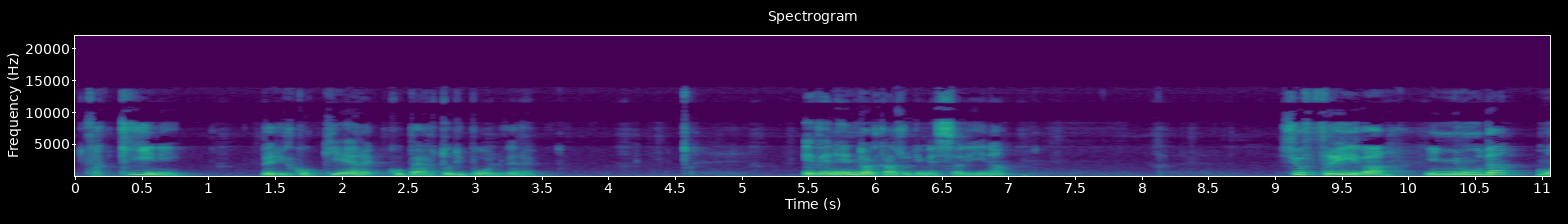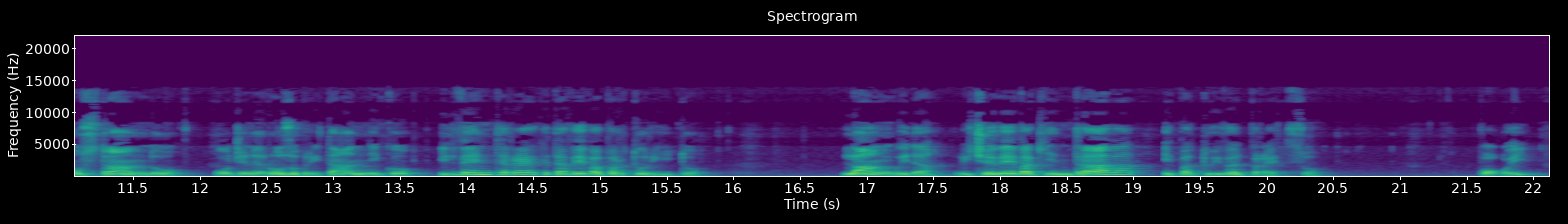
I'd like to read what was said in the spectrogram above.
facchini, per il cocchiere coperto di polvere. E venendo al caso di Messalina, si offriva ignuda mostrando, o generoso britannico, il ventre che t'aveva partorito. Languida riceveva chi entrava e pattuiva il prezzo. Poi,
